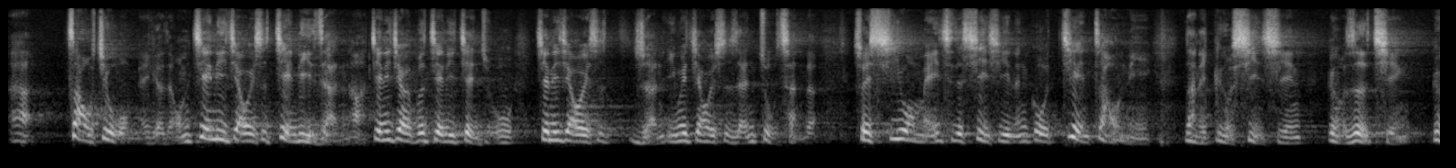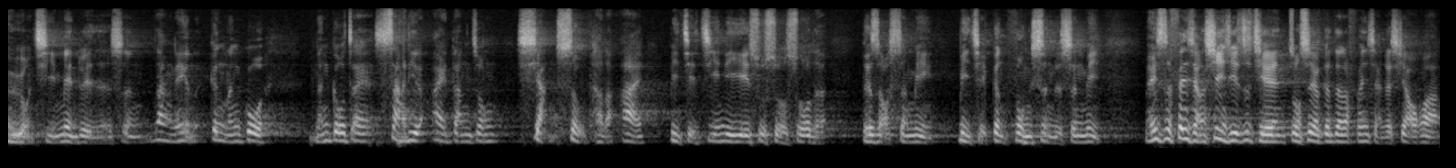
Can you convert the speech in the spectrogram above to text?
啊。造就我们一个人。我们建立教会是建立人啊，建立教会不是建立建筑物，建立教会是人，因为教会是人组成的。所以希望每一次的信息能够建造你，让你更有信心、更有热情、更有勇气面对人生，让你更能够能够在上帝的爱当中享受他的爱，并且经历耶稣所说的得着生命，并且更丰盛的生命。每一次分享信息之前，总是要跟大家分享个笑话，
